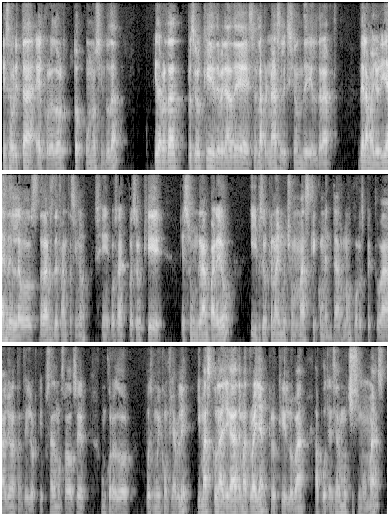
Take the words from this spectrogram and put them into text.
es ahorita el corredor top uno sin duda. Y la verdad, pues creo que debería de ser la primera selección del draft de la mayoría de los drafts de fantasy, ¿no? Sí, o sea, pues creo que es un gran pareo y pues creo que no hay mucho más que comentar, ¿no? Con respecto a Jonathan Taylor, que pues ha demostrado ser un corredor pues muy confiable y más con la llegada de Matt Ryan, creo que lo va a potenciar muchísimo más.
